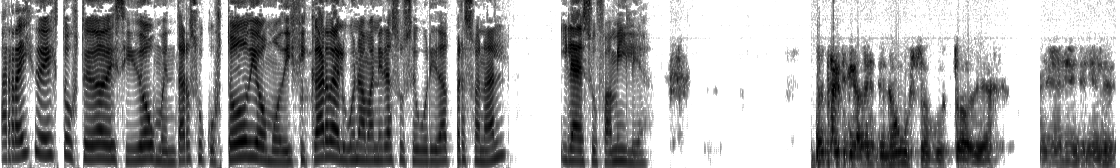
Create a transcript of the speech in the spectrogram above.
A raíz de esto, ¿usted ha decidido aumentar su custodia o modificar de alguna manera su seguridad personal y la de su familia? Yo prácticamente no uso custodia. Eh,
